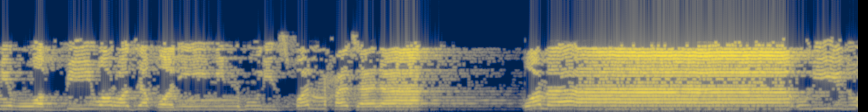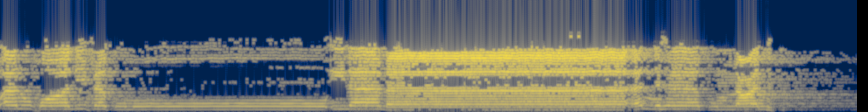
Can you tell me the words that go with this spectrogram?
من ربي ورزقني منه رزقا حسنا وما أريد أن خالفكم إلى ما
